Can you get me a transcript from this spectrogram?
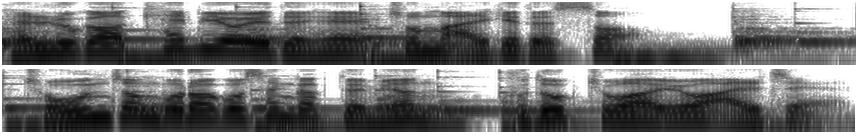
벨루가 캐비어에 대해 좀 알게 됐어? 좋은 정보라고 생각되면 구독, 좋아요, 알제.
